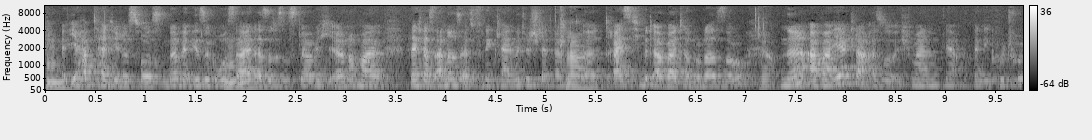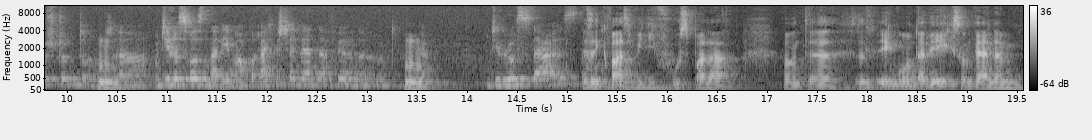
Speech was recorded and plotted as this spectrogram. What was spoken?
Mhm. Ihr habt halt die Ressourcen, ne? wenn ihr so groß mhm. seid. Also das ist, glaube ich, äh, nochmal vielleicht was anderes als für den kleinen Mittelständler klar. mit äh, 30 Mitarbeitern oder so. Ja. Ne? Aber ja, klar, also ich meine, ja, wenn die Kultur stimmt und, mhm. äh, und die Ressourcen dann eben auch bereitgestellt werden dafür ne? und, mhm. und die Lust da ist. Wir sind quasi wie die Fußballer und äh, sind irgendwo unterwegs und werden dann,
